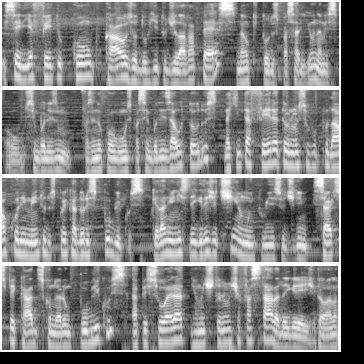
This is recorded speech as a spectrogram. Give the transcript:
seria feito com por causa do rito de lava-pés, não que todos passariam, né, mas o simbolismo, fazendo com alguns para simbolizar o todos. Na quinta-feira, tornou-se popular o acolhimento dos pecadores públicos, porque lá no início da igreja tinha muito isso, de certos pecados, quando eram públicos, a pessoa era realmente totalmente afastada da igreja. Então, ela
